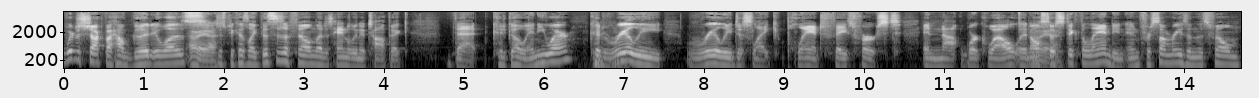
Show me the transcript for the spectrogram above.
we're just shocked by how good it was. Oh, yeah. Just because like this is a film that is handling a topic that could go anywhere, could Mm-hmm. really, really just like plant face first and not work well, and oh, also Oh, yeah. stick the landing. And for some reason, this film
